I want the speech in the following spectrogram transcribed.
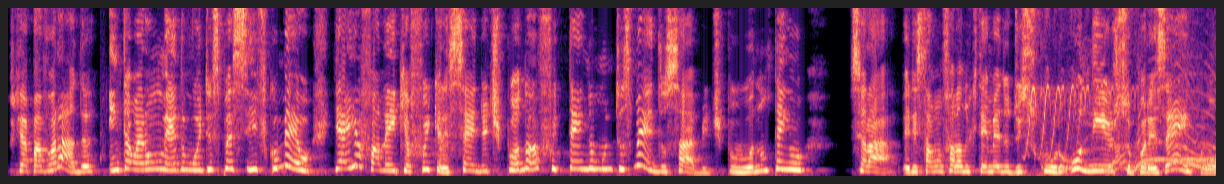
Fiquei apavorada. Então era um medo muito específico meu. E aí eu falei que eu fui crescendo e, tipo, eu não fui tendo muitos medos, sabe? Tipo, eu não tenho. Sei lá, eles estavam falando que tem medo do escuro. O Nirso, por exemplo.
